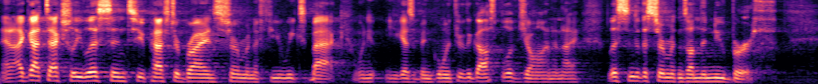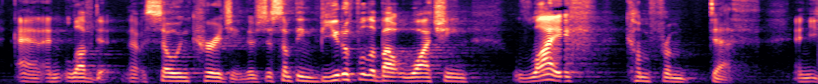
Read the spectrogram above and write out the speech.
And I got to actually listen to Pastor Brian's sermon a few weeks back when you guys have been going through the Gospel of John, and I listened to the sermons on the new birth and, and loved it. That was so encouraging. There's just something beautiful about watching life come from death. And you,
